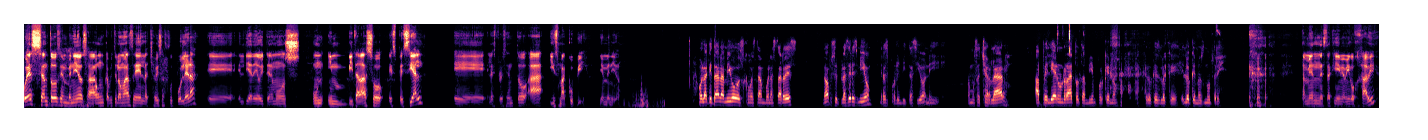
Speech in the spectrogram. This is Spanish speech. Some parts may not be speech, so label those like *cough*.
Pues sean todos bienvenidos a un capítulo más de La Chaviza Futbolera. Eh, el día de hoy tenemos un invitadazo especial. Eh, les presento a Isma Cupi. Bienvenido. Hola, ¿qué tal amigos? ¿Cómo están? Buenas tardes. No, pues el placer es mío. Gracias por la invitación y vamos a charlar, a pelear un rato también, ¿por qué no? *laughs* Creo que es lo que es lo que nos nutre. *laughs* También está aquí mi amigo Javi.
